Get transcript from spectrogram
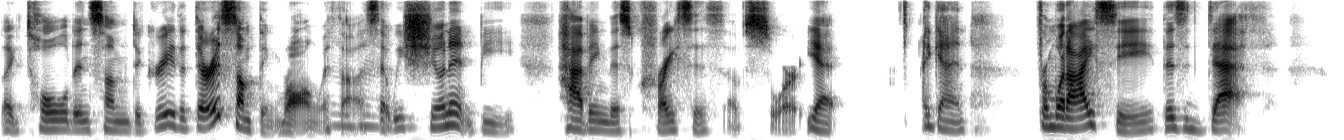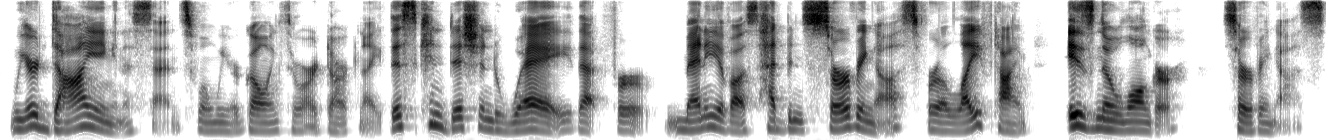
like told in some degree that there is something wrong with mm-hmm. us, that we mm-hmm. shouldn't be having this crisis of sort. Yet, again, from what I see, this death, we are dying in a sense when we are going through our dark night. This conditioned way that for many of us had been serving us for a lifetime is no longer serving us.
